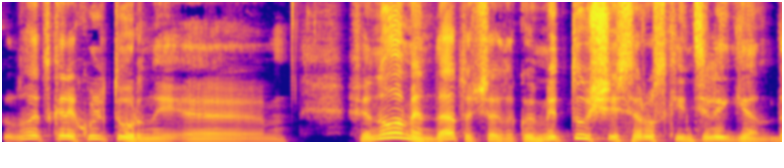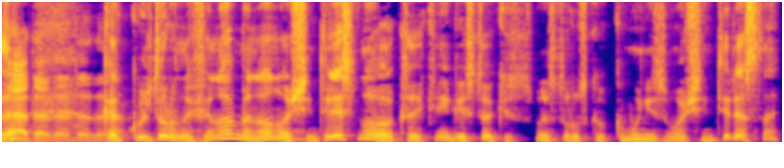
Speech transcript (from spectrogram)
ну, это скорее культурный э, феномен, да, то человек такой метущийся русский интеллигент, да, да, да, да, да. как культурный феномен, он очень интересен. Ну, кстати, книга «Истоки смысла русского коммунизма» очень интересная.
